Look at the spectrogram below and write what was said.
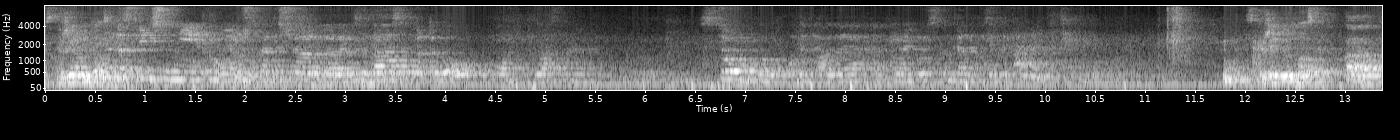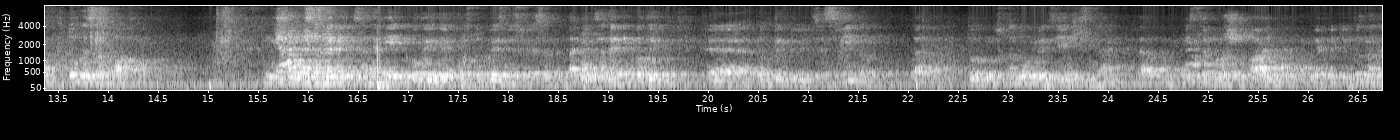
Скажіть, будь ласка. Були досліджені, ну я можу сказати, що е, розглядалися протокол, власне, з цього могло виходити, але ну, якогось конкретного запитання. Скажіть, будь ласка, а хто ви за фахом? Тому Я що взагалі, взагалі, коли я просто поясню своє запитання, взагалі, коли е, опитується свідок, да, то встановлюються якісь дані, да, місце проживання. Там. Я хотів би знати,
